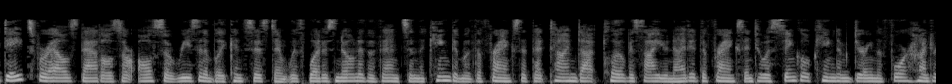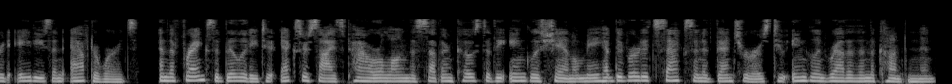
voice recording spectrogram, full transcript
dates for Ælle's battles are also reasonably consistent with what is known of events in the kingdom of the Franks at that time. Clovis I united the Franks into a single kingdom during the 480s and afterwards, and the Franks' ability to exercise power along the southern coast of the English Channel may have diverted Saxon adventurers to England rather than the continent.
